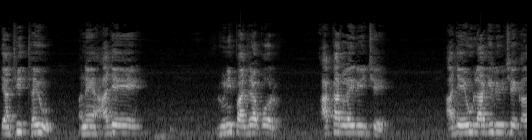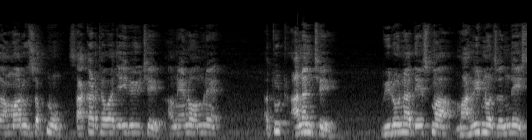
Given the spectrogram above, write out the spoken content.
ત્યાંથી જ થયું અને આજે એ રૂની પાંજરાપોર આકાર લઈ રહી છે. આજે એવું લાગી રહ્યું છે કે અમારું સપનું સાકાર થવા જઈ રહ્યું છે અને એનો અમને અતૂટ આનંદ છે. વીરોના દેશમાં મહાવીરનો સંદેશ,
